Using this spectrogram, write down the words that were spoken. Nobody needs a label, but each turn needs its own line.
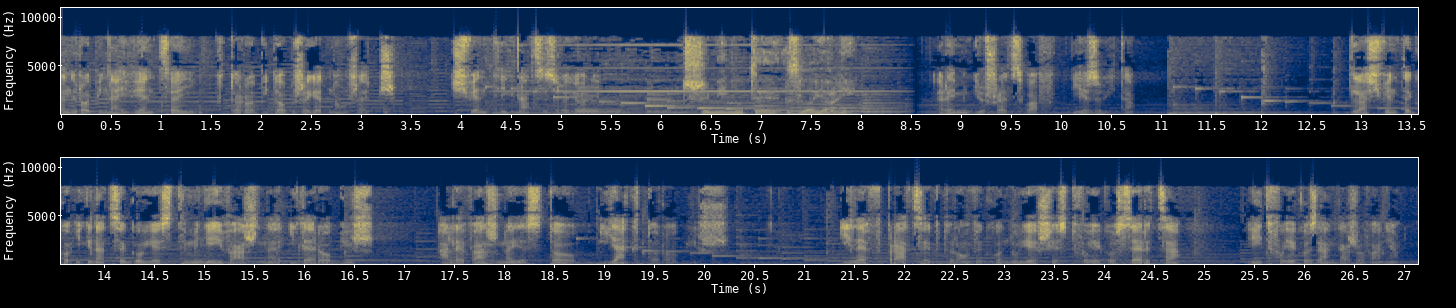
ten robi najwięcej, kto robi dobrze jedną rzecz. Święty Ignacy z Loyoli.
Trzy minuty z Loyoli.
Remigiusz Recław, jezuita. Dla świętego Ignacego jest mniej ważne, ile robisz, ale ważne jest to, jak to robisz. Ile w pracy, którą wykonujesz, jest Twojego serca i Twojego zaangażowania.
